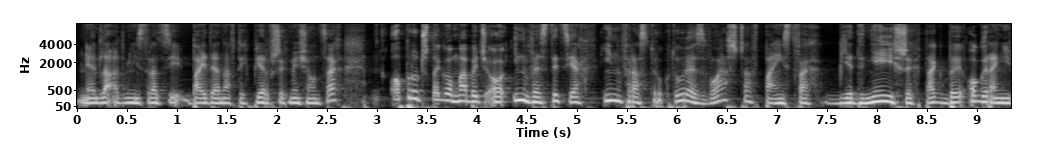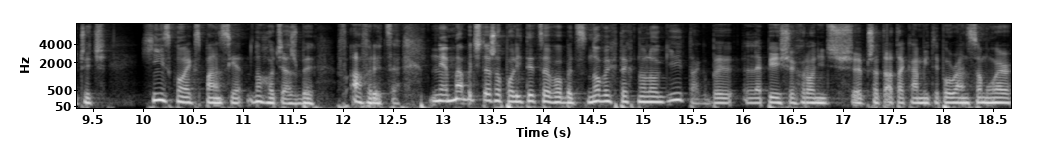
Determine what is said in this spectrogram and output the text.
dla administracji Bidena w tych pierwszych miesiącach. Oprócz tego ma być o inwestycjach w infrastrukturę, zwłaszcza w państwach biedniejszych, tak by ograniczyć chińską ekspansję, no chociażby w Afryce. Ma być też o polityce wobec nowych technologii, tak by lepiej się chronić przed atakami typu ransomware,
